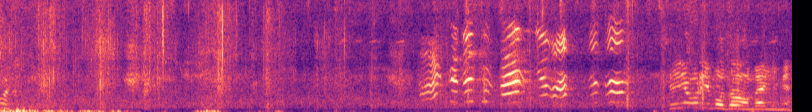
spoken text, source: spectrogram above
koş. Seni vurayım o zaman ben yine.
